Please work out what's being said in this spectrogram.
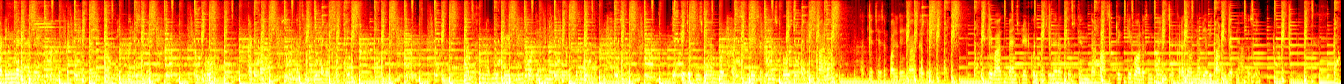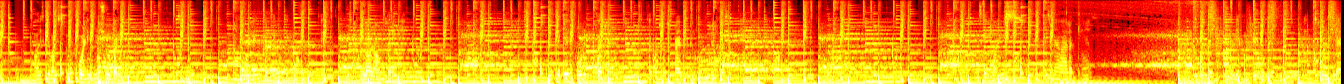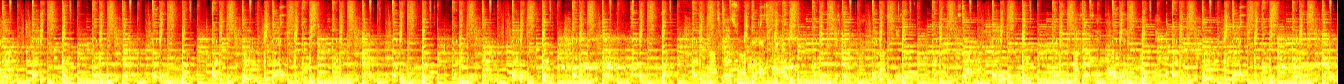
कटिंग में रह गई मतलब कटिंग गई पूरी इसमें। उनको कट कर सिंगल सिंगल में रख करके। अब हमने अपनी प्लेट ली तो कि हमने कट बनाया, अपने जिसके जो बीच में हम बट कस दे सकते हैं इसको उसके निकाला, ताकि अच्छे से पॉलिथीन जा सके। उसके बाद बेंच प्लेट को एकदम सीधा रख के उसके अंदर प्लास्टिक की पॉलिथीन को इंसर्ट करा, जो हमने अभी अभी काटी थी अपने हाथों से। और इसके बाद इसमें फोल्डिंग करना शुरू कर दिया। पूरा राउंड करेंगे। जब तक ये फोल्ड कर रहे हैं, तब तक सब्सक्राइब बटन को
